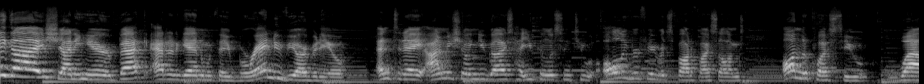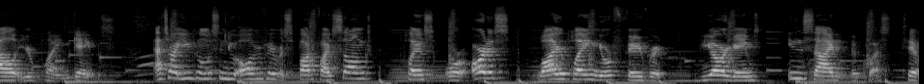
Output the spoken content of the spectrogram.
Hey guys, Shynee here, back at it again with a brand new VR video. And today I'm going to be showing you guys how you can listen to all of your favorite Spotify songs on the Quest 2 while you're playing games. That's right, you can listen to all of your favorite Spotify songs, playlists, or artists while you're playing your favorite VR games inside the Quest 2.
